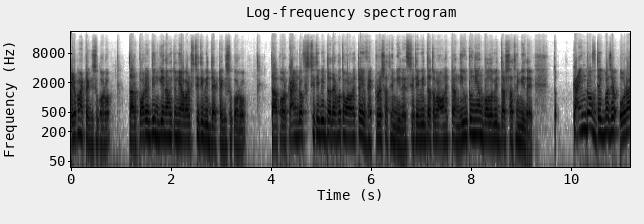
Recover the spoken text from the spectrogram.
এরকম একটা কিছু করো। তারপরের দিন গিয়ে না হয় তুমি আবার স্থিতিবিদ্যা একটা কিছু করো। তারপর কাইন্ড অফ স্থিতিবিদ্যা দেখো তোমার অনেকটাই ভেক্টরের সাথে মিলে। স্থিতিবিদ্যা তোমার অনেকটা নিউটনিয়ান বলবিদ্যার সাথে মিলে। তো কাইন্ড অফ দেখবা যে ওরা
